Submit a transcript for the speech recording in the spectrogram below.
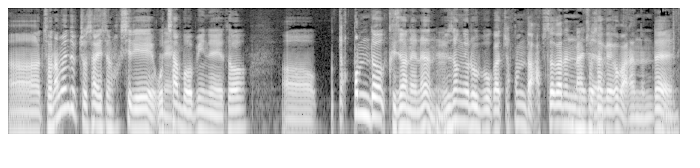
어, 전화면접 조사에서는 확실히 오차 네. 범위 내에서 어, 조금 더 그 전에는 음. 윤석열 후보가 조금 더 앞서가는 맞아요. 조사 결과가 많았는데 음.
